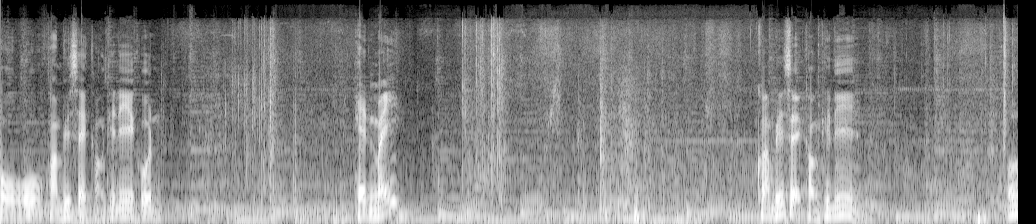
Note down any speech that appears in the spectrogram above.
โห ความพิเศษของที่นี่คุณ เห็นไหม ความพิเศษของที่นี่ โอ้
